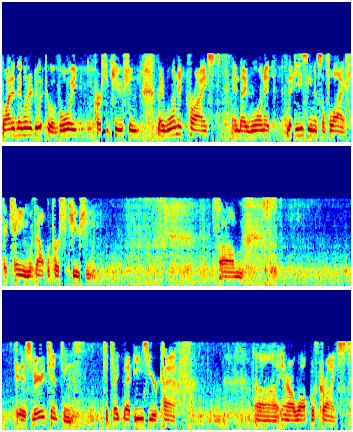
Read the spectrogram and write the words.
Why did they want to do it? To avoid persecution. They wanted Christ and they wanted the easiness of life that came without the persecution. Um, it is very tempting to take that easier path uh, in our walk with Christ.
